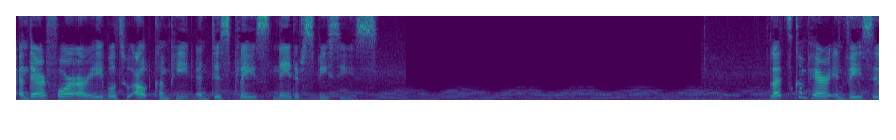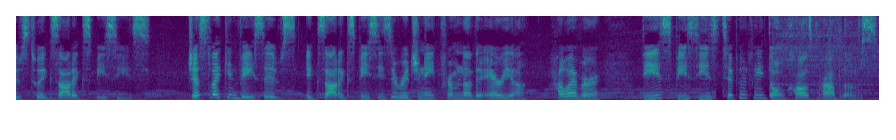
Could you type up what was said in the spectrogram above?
and therefore are able to outcompete and displace native species. Let's compare invasives to exotic species. Just like invasives, exotic species originate from another area. However, these species typically don't cause problems.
